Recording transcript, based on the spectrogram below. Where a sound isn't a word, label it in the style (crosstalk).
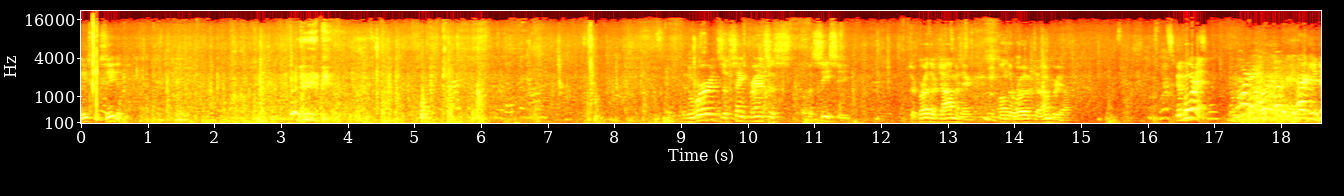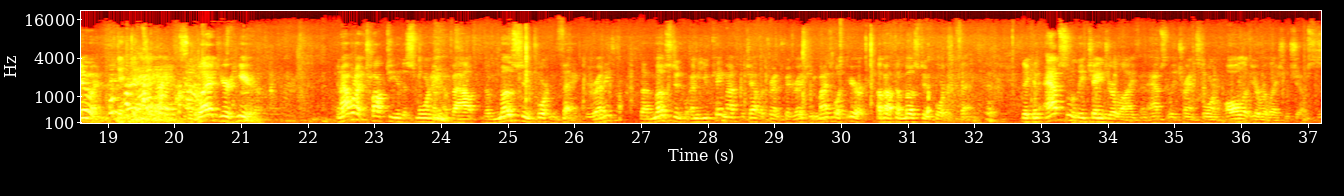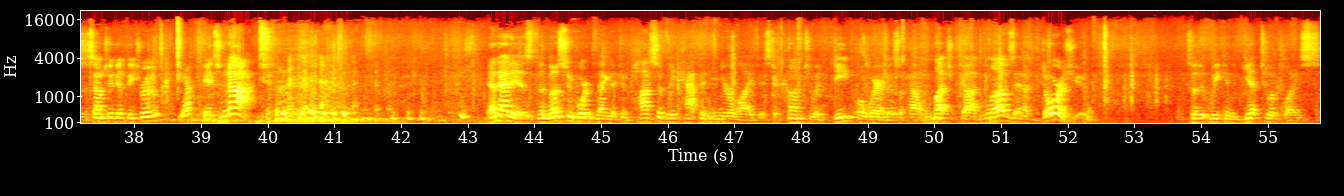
Please be seated. In the words of St. Francis of Assisi to Brother Dominic on the road to Umbria, Good morning. Good morning. How are you doing? I'm glad you're here. And I want to talk to you this morning about the most important thing. You ready? The most important. I mean, you came out to the Chapel of Transfiguration. You might as well hear about the most important thing that can absolutely change your life and absolutely transform all of your relationships. Does it sound too good to be true? Yep. It's not. And that is the most important thing that can possibly happen in your life is to come to a deep awareness of how much God loves and adores you so that we can get to a place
